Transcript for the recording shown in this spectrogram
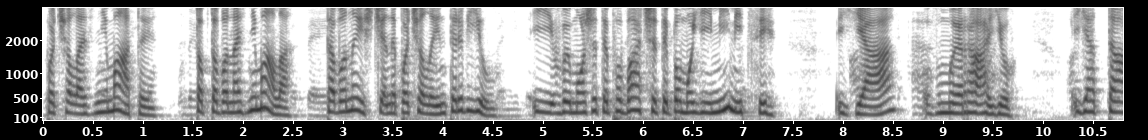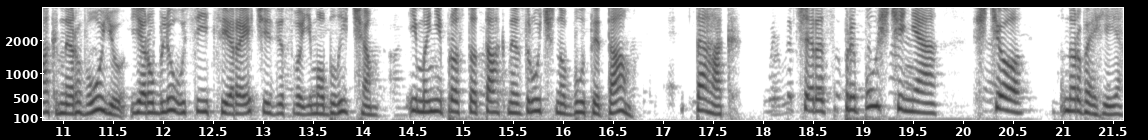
почала знімати. Тобто вона знімала, та вони ще не почали інтерв'ю. І ви можете побачити по моїй міміці. Я вмираю. Я так нервую, я роблю усі ці речі зі своїм обличчям. І мені просто так незручно бути там. Так, через припущення, що Норвегія.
